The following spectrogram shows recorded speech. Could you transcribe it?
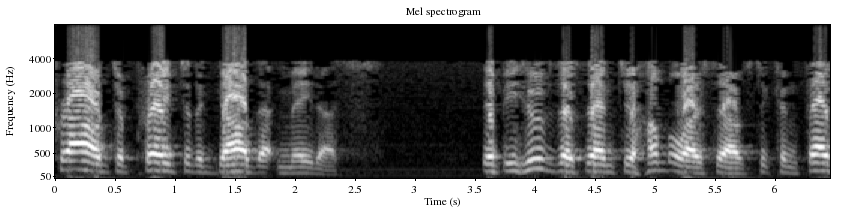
proud to pray to the God that made us. It behooves us then to humble ourselves, to confess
